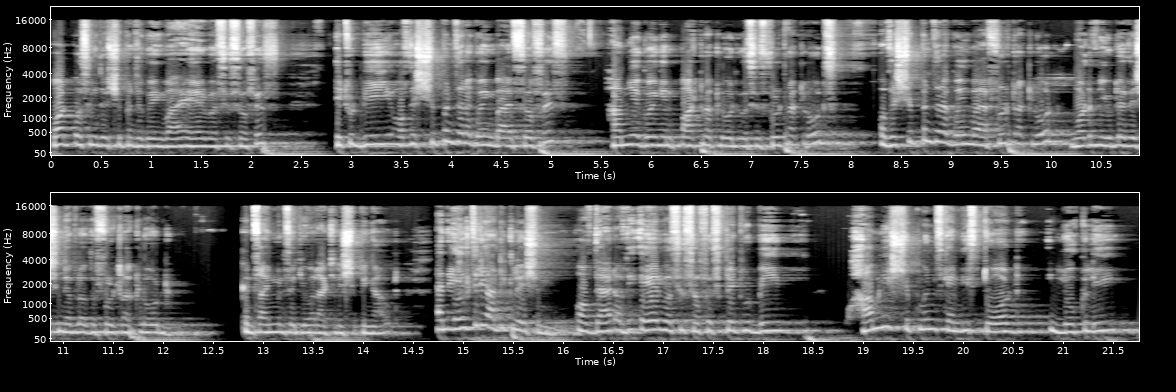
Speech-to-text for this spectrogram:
What percentage of shipments are going by air versus surface? It would be of the shipments that are going by surface, how many are going in part truckload versus full truckloads? Of the shipments that are going by a full truckload, what is the utilization level of the full truckload consignments that you are actually shipping out? An L3 articulation of that, of the air versus surface split would be how many shipments can be stored locally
